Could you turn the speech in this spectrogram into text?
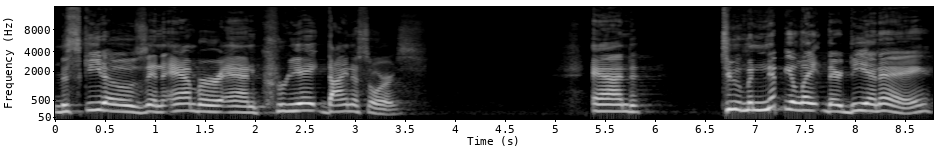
mosquitoes in amber and create dinosaurs. And to manipulate their DNA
